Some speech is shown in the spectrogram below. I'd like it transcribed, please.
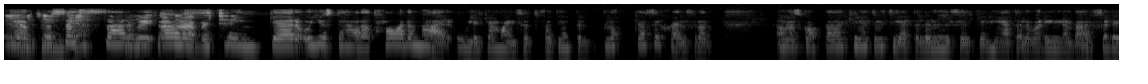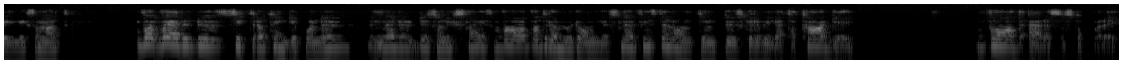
Vi processar, vi övertänker och just det här att ha de här olika mindset för att inte blocka sig själv för att ja, skapa kreativitet eller nyfikenhet eller vad det innebär för dig liksom att vad, vad, är det du sitter och tänker på nu? När du, du som lyssnar, liksom, vad, vad drömmer du om just nu? Finns det någonting du skulle vilja ta tag i? Vad är det som stoppar dig?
